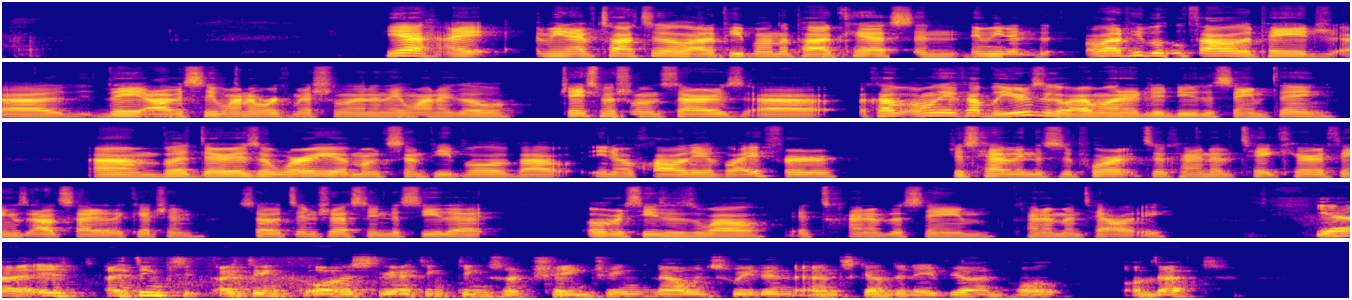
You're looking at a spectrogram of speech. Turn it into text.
Yeah, I I mean I've talked to a lot of people on the podcast, and I mean a lot of people who follow the page. Uh, they obviously want to work Michelin, and they want to go chase Michelin stars. Uh, a couple only a couple years ago, I wanted to do the same thing, um, but there is a worry amongst some people about you know quality of life or just having the support to kind of take care of things outside of the kitchen. So it's interesting to see that overseas as well. It's kind of the same kind of mentality. Yeah, it, I think I think honestly, I think things are changing now in Sweden and Scandinavia and all on that.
